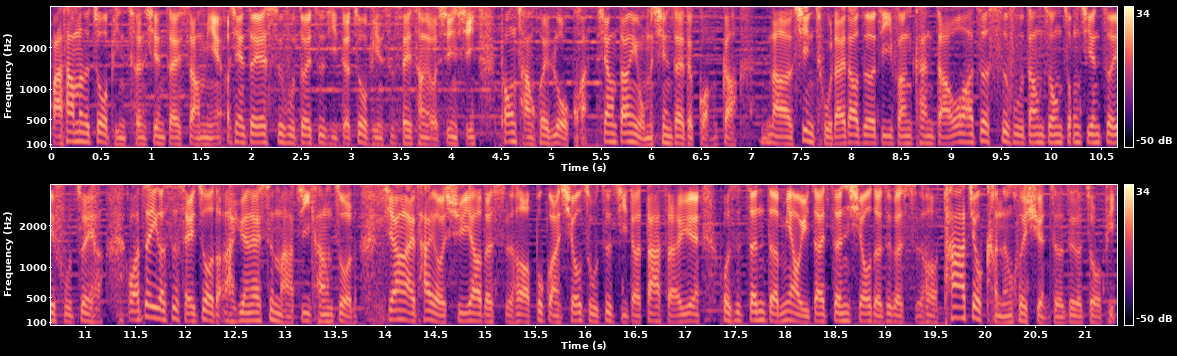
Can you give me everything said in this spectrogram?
把他们的作品呈现在上面。而且这些师傅对自己的作品是非常有信心，通常会落款，相当于我们现在的广告。那信徒来到这个地方，看到哇，这四幅当中中间这一幅最好，哇，这个是谁做的啊？原来是马继康做的。将来他有需要的时候，不管修筑自己的大宅院，或是真的庙宇在增修的这个时候，他就可能会选择这个作品。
